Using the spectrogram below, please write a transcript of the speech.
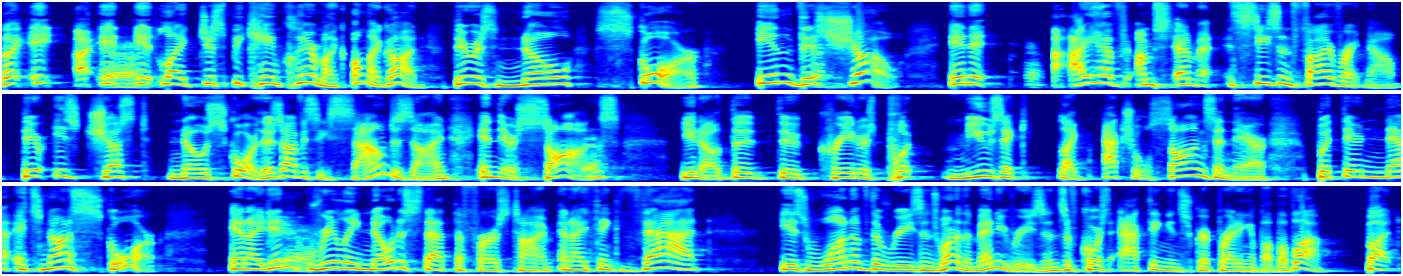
Like it, uh, yeah. it, it like just became clear. I'm like, "Oh my god, there is no score in this yeah. show." And it, I have I'm, I'm season five right now. There is just no score. There's obviously sound design in their songs. Yeah you know the the creators put music like actual songs in there but they're ne- it's not a score. And i didn't yeah. really notice that the first time. And i think that is one of the reasons one of the many reasons of course acting and script writing and blah blah blah. But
